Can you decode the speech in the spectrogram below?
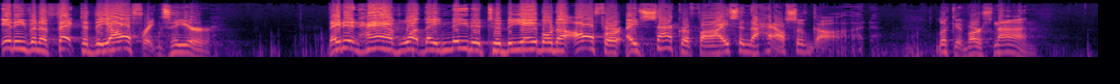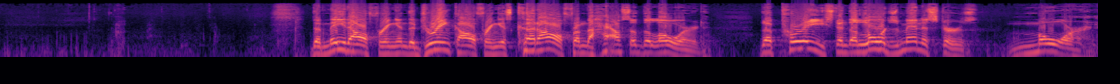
It even affected the offerings here. They didn't have what they needed to be able to offer a sacrifice in the house of God. Look at verse 9. The meat offering and the drink offering is cut off from the house of the Lord. The priest and the Lord's ministers mourn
